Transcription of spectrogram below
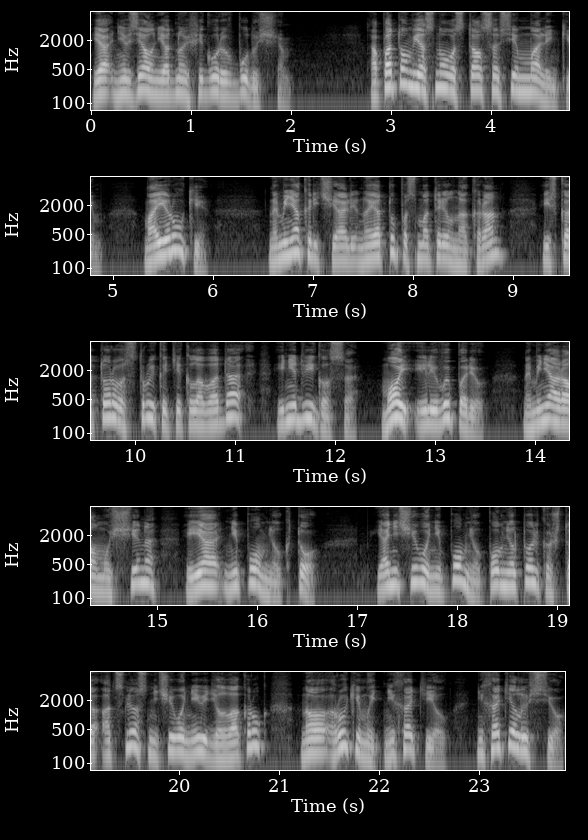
Я не взял ни одной фигуры в будущем. А потом я снова стал совсем маленьким. Мои руки на меня кричали, но я тупо смотрел на кран, из которого струйка текла вода и не двигался. «Мой или выпарю?» На меня орал мужчина, и я не помнил, кто. Я ничего не помнил, помнил только, что от слез ничего не видел вокруг, но руки мыть не хотел. Не хотел и все.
